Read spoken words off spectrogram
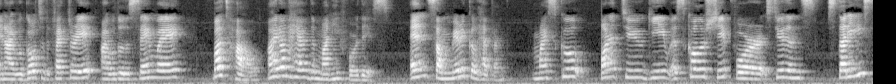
and I will go to the factory. I will do the same way. But how? I don't have the money for this. And some miracle happened. My school wanted to give a scholarship for students' studies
